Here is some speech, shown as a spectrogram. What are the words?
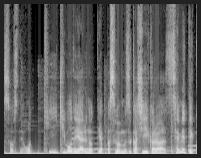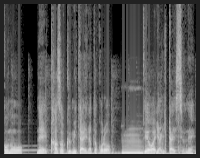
まあそうですね。大きい規模でやるのってやっぱすごい難しいから、せめてこのね、家族みたいなところうん。ではやりたいですよね。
